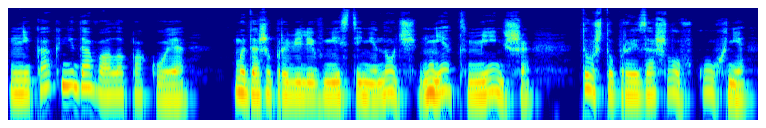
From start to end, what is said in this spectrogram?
никак не давало покоя. Мы даже провели вместе не ночь, нет, меньше. То, что произошло в кухне,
